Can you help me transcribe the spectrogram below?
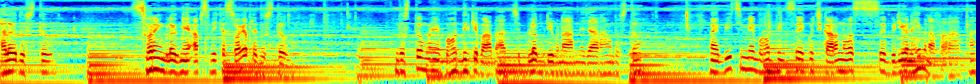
हेलो दोस्तों सोरंग ब्लॉग में आप सभी का स्वागत है दोस्तों। दोस्तों, मैं बहुत दिन के बाद आज ब्लॉग वीडियो बनाने जा रहा हूँ दोस्तों। मैं बीच में बहुत दिन से कुछ कारणवश वीडियो नहीं बना पा रहा था।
